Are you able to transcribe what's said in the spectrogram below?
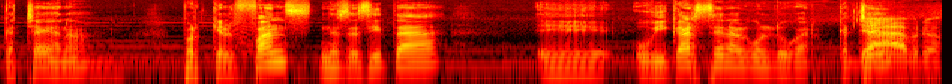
¿Cachai, no? Porque el fans necesita eh, ubicarse en algún lugar. ¿Cachai? Ya, bro.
